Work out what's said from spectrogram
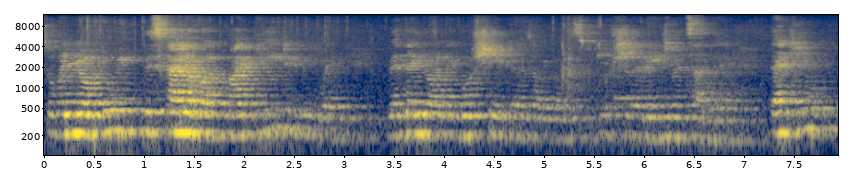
So when you're doing this kind of work, my plea to you, when, whether you are negotiators or your institutional arrangements are there, that you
